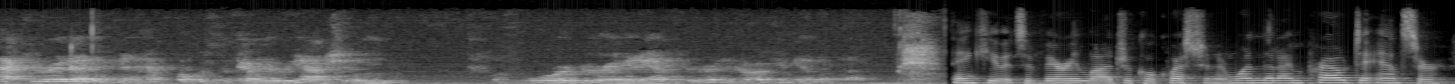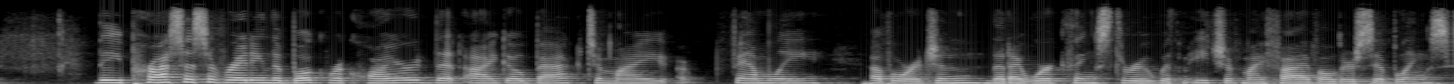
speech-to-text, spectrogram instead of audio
accurate? And and how- what was the family reaction before, during, and after, and how have you handled that? Thank you. It's a very logical question and one that I'm proud to answer. The process of writing the book required that I go back to my family of origin, that I work things through with each of my five older siblings.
